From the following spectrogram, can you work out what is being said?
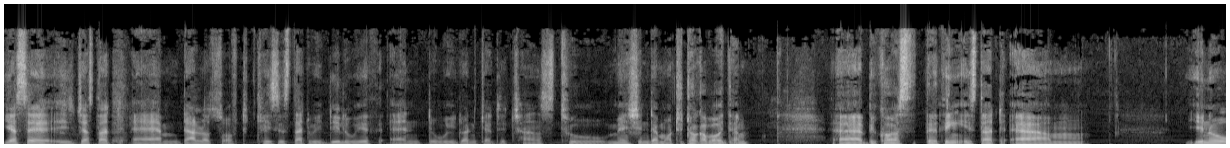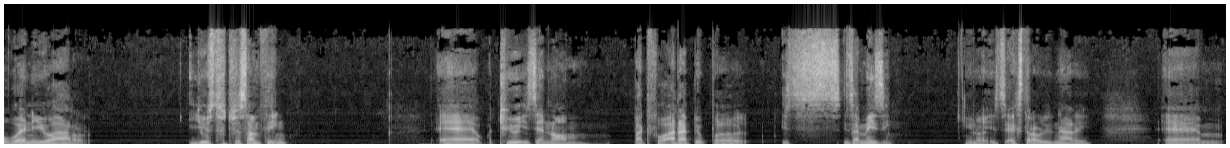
Yes, uh, it's just that um, there are lots of cases that we deal with, and we don't get a chance to mention them or to talk about them. Uh, because the thing is that, um, you know, when you are used to something, uh, to you it's a norm, but for other people, it's it's amazing. You know, it's extraordinary. Um,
